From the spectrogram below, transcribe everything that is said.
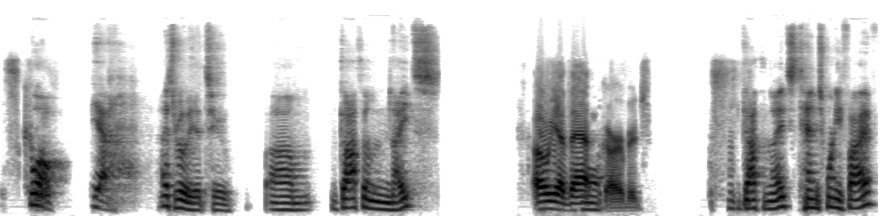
it's cool. well, yeah, that's really it too. Um, Gotham Knights, oh yeah, that uh, garbage. Gotham Knights, ten twenty five.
